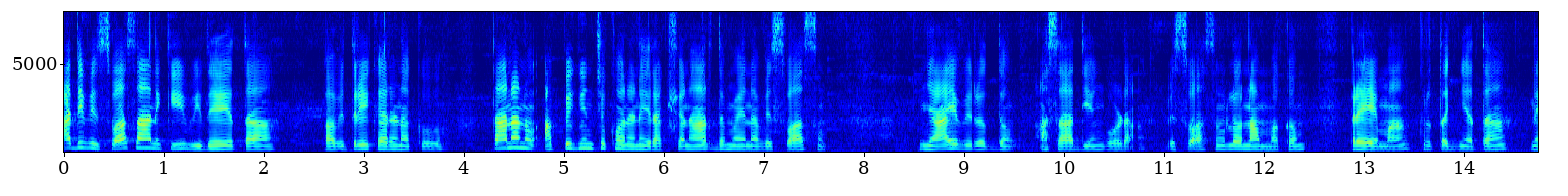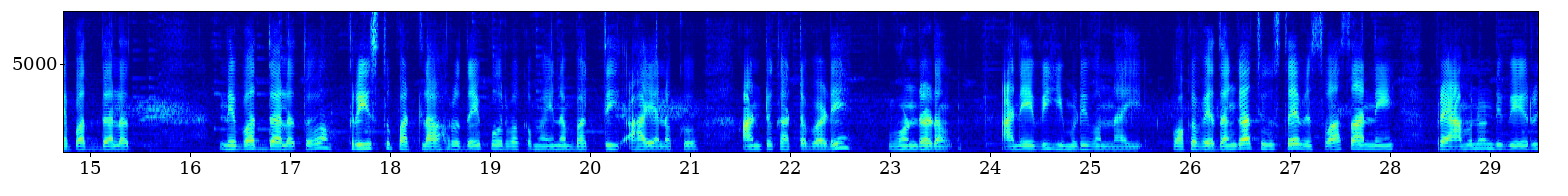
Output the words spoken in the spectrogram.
అది విశ్వాసానికి విధేయత పవిత్రీకరణకు తనను అప్పగించుకొనని రక్షణార్థమైన విశ్వాసం న్యాయ విరుద్ధం అసాధ్యం కూడా. విశ్వాసంలో నమ్మకం ప్రేమ కృతజ్ఞత నిబద్ధల నిబద్ధలతో క్రీస్తు పట్ల హృదయపూర్వకమైన భక్తి ఆయనకు అంటుకట్టబడి ఉండడం అనేవి ఇమిడి ఉన్నాయి. ఒక విధంగా చూస్తే విశ్వాసాన్ని ప్రేమ నుండి వేరు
